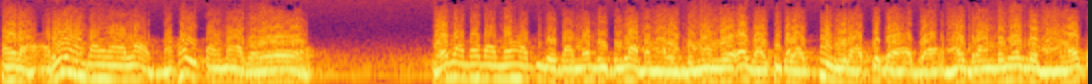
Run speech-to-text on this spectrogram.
အဲ့ဒါအရိယတန်ဃာလောက်မဟုတ်တောင်ပါပဲ လောဘဒေါသမောဟကိလေသာမေတ္တိတိလပမာရိပညာမျိုးဩဇာရှိကြလို့ရှိနေတာဖြစ်တဲ့အတွက်အမေတ္တံဘုရားကိုလောက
